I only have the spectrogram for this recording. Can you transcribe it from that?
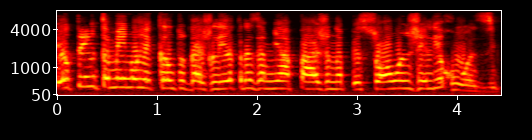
eu tenho também no Recanto das Letras a minha página pessoal, Angeli Rose.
